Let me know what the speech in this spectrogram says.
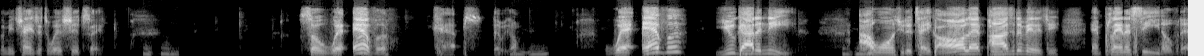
let me change it to what it should say. Mm-hmm. So wherever, caps, there we go. Mm-hmm. Wherever you got a need, mm-hmm. I want you to take all that positive energy and plant a seed over there.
